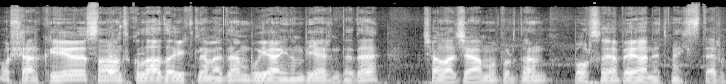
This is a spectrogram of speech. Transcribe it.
O şarkıyı SoundCloud'a yüklemeden bu yayının bir yerinde de çalacağımı buradan borsaya beyan etmek isterim.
